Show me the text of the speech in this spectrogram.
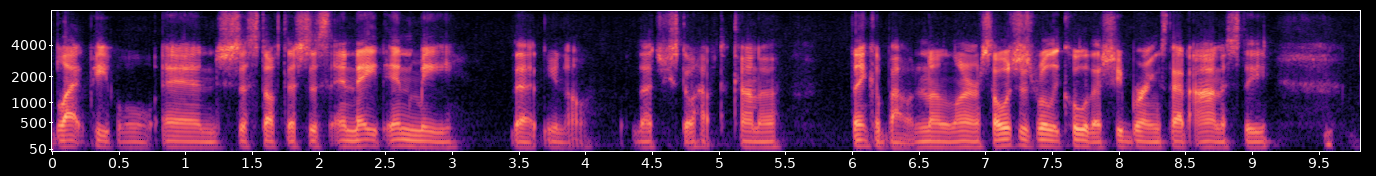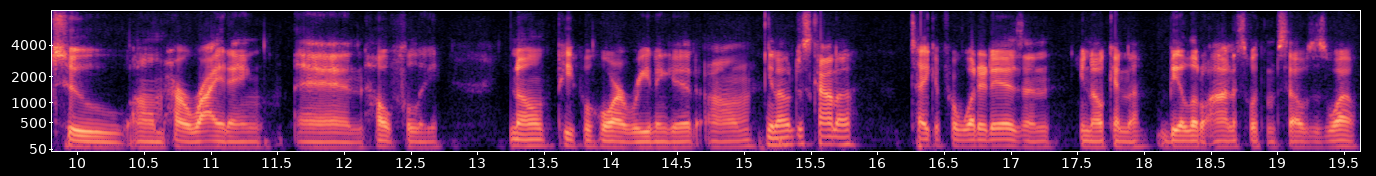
black people and just stuff that's just innate in me that, you know, that you still have to kind of think about and unlearn. So it's just really cool that she brings that honesty to um, her writing and hopefully, you know, people who are reading it, um, you know, just kind of take it for what it is and, you know, can uh, be a little honest with themselves as well,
